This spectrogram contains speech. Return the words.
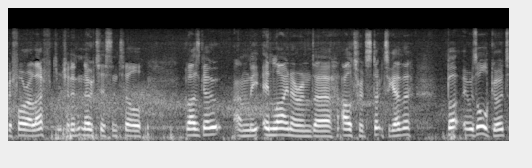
before I left, which I didn't notice until Glasgow, and the inliner and uh, outer had stuck together. But it was all good,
